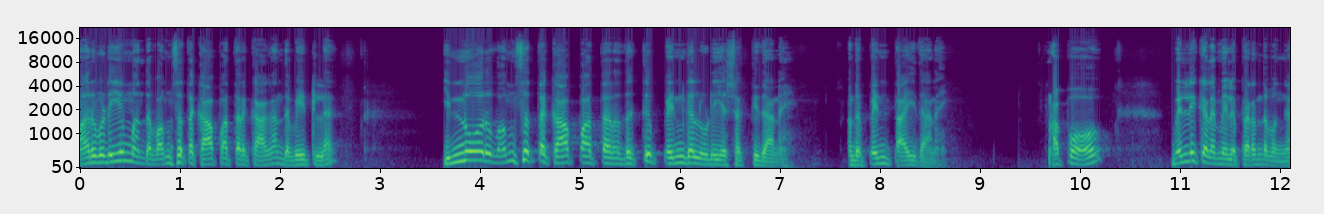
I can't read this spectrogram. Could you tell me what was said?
மறுபடியும் அந்த வம்சத்தை காப்பாற்றுறதுக்காக அந்த வீட்டில் இன்னொரு வம்சத்தை காப்பாற்றுறதுக்கு பெண்களுடைய சக்தி தானே. அந்த பெண் தாய் தானே. அப்போது வெள்ளிக்கிழமையில் பிறந்தவங்க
